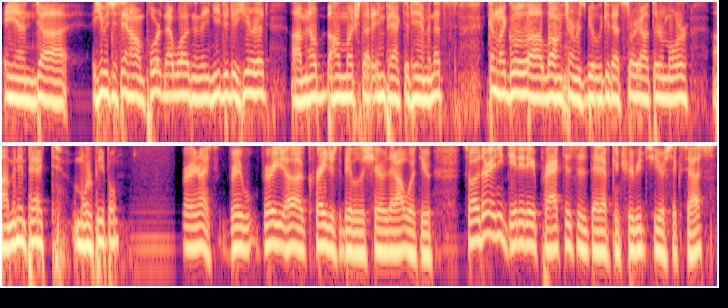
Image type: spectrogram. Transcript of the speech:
and uh, he was just saying how important that was, and they needed to hear it, um, and how, how much that impacted him. And that's kind of my goal uh, long term is to be able to get that story out there more um, and impact more people. Very nice. Very, very uh, courageous to be able to share that out with you. So, are there any day to day practices that have contributed to your success?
